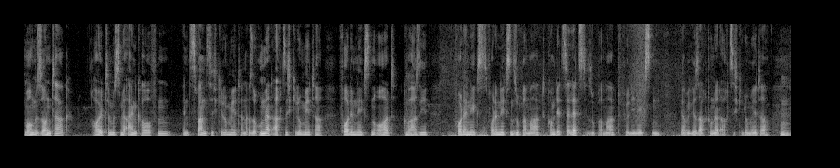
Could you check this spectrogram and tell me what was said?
Morgen ist Sonntag, heute müssen wir einkaufen in 20 Kilometern, also 180 Kilometer vor dem nächsten Ort quasi, vor, der nächst, vor dem nächsten Supermarkt, kommt jetzt der letzte Supermarkt für die nächsten, ja wie gesagt, 180 Kilometer. Mhm.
